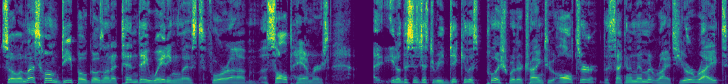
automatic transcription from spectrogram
So unless Home Depot goes on a 10 day waiting list for um, assault hammers, you know, this is just a ridiculous push where they're trying to alter the Second Amendment rights. Your right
